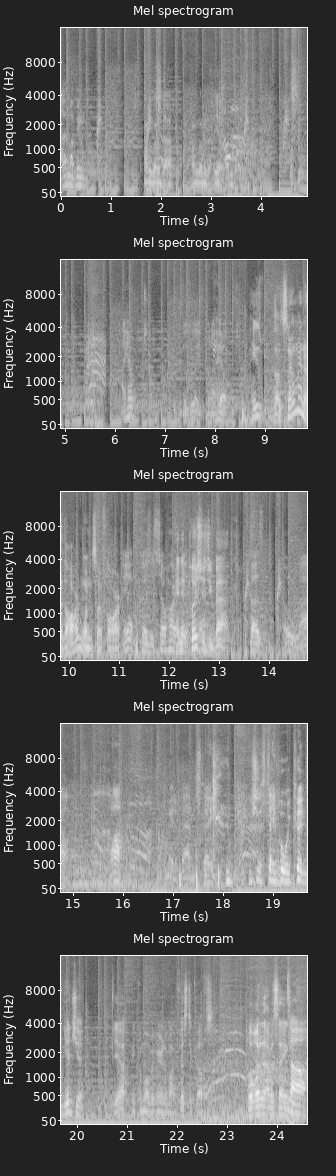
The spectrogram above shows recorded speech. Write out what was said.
Why am I being? I'm gonna die. I'm gonna die. Yep, I'm dead. I helped. It was late, but I helped. He's the snowmen are the hard one so far, Yeah, because it's so hard. and it pushes track. you back. Because, oh wow, ah, you made a bad mistake. you should have stayed where we couldn't get you. Yeah, he come over here to my fisticuffs. But what I was saying. It's uh,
